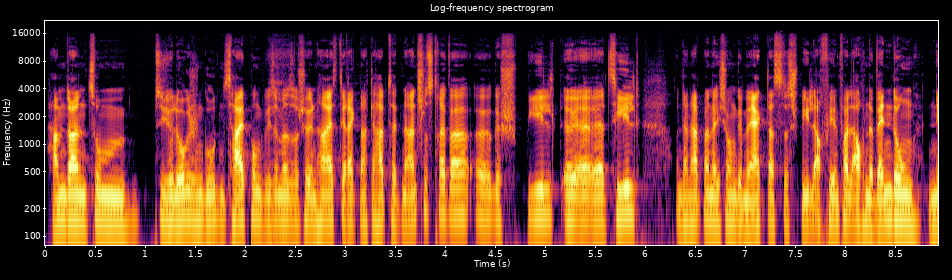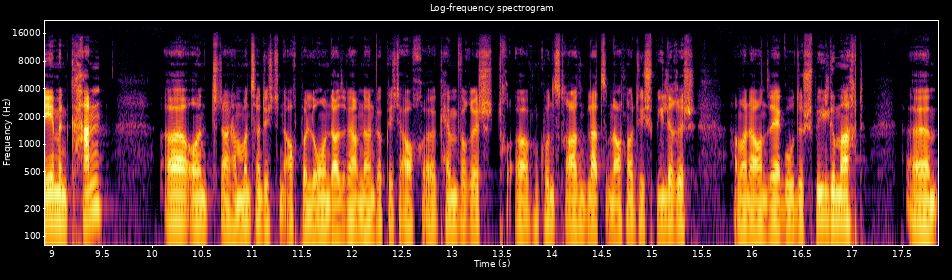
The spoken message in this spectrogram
Haben dann zum psychologischen guten Zeitpunkt, wie es immer so schön heißt, direkt nach der Halbzeit einen Anschlusstreffer äh, gespielt, äh, erzielt. Und dann hat man natürlich schon gemerkt, dass das Spiel auf jeden Fall auch eine Wendung nehmen kann. Äh, und dann haben wir uns natürlich dann auch belohnt. Also wir haben dann wirklich auch äh, kämpferisch auf dem Kunstrasenplatz und auch natürlich spielerisch haben wir da auch ein sehr gutes Spiel gemacht. Ähm,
